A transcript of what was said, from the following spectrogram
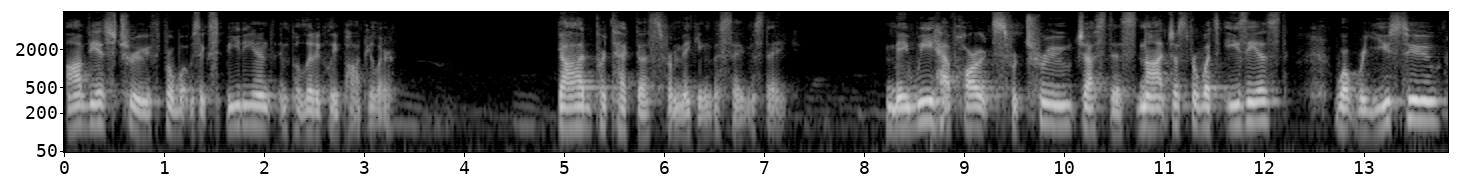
obvious truth for what was expedient and politically popular. God protect us from making the same mistake. May we have hearts for true justice, not just for what's easiest, what we're used to,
